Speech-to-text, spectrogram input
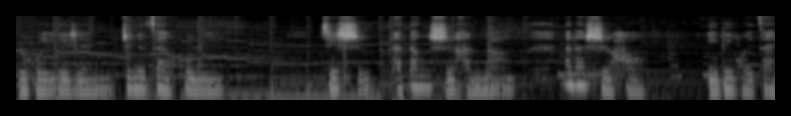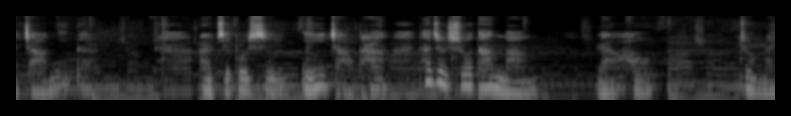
如果一个人真的在乎你，即使他当时很忙，那他事后一定会再找你的，而绝不是你一找他，他就说他忙，然后就没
